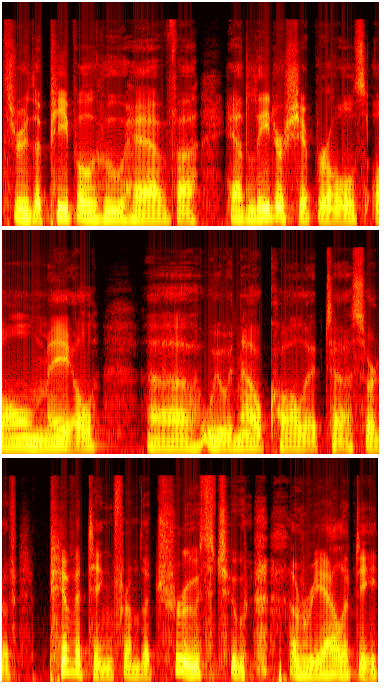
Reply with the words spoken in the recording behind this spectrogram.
through the people who have uh, had leadership roles, all male. Uh, we would now call it uh, sort of pivoting from the truth to a reality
